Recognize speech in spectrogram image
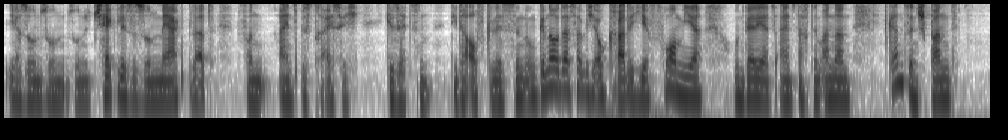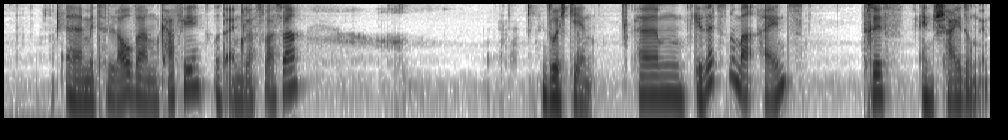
ja, so, so, so eine Checkliste, so ein Merkblatt von 1 bis 30 Gesetzen, die da aufgelistet sind. Und genau das habe ich auch gerade hier vor mir und werde jetzt eins nach dem anderen ganz entspannt äh, mit lauwarmem Kaffee und einem Glas Wasser durchgehen. Ähm, Gesetz Nummer 1, triff Entscheidungen.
